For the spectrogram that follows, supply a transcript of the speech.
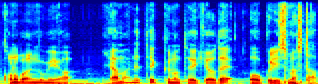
この番組は山根テックの提供でお送りしました。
